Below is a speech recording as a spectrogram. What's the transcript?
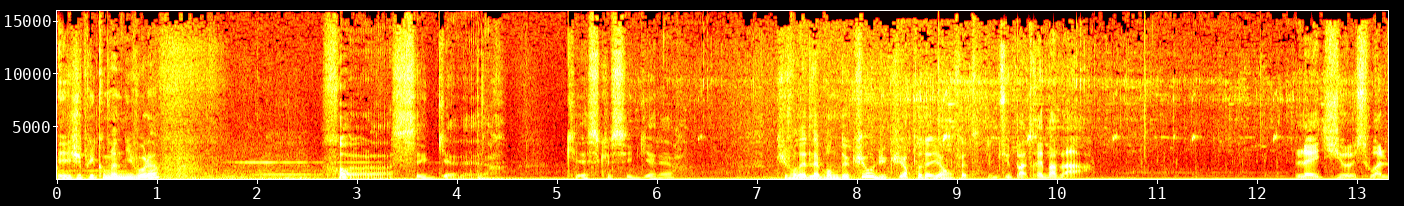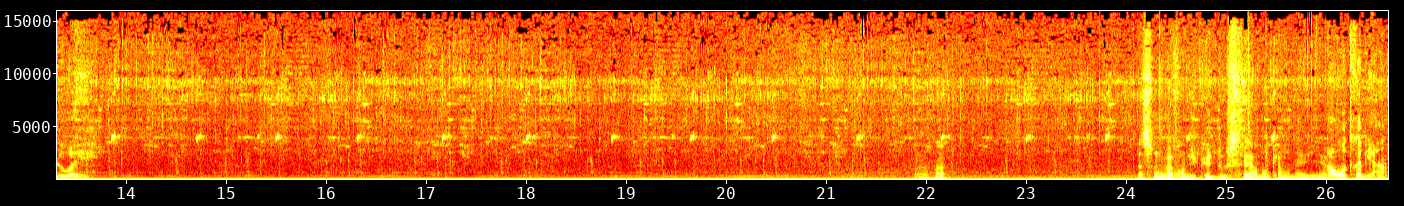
Et j'ai pris combien de niveaux là? Oh là là, c'est galère. Qu'est-ce que c'est galère. Tu vendais de la bande de cuir ou du cuir toi d'ailleurs en fait? Je ne suis pas très bavard. Les dieux soient loués. Uh-huh. De toute façon il m'a vendu que 12 fers donc à mon avis... euh, Bon, très bien.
